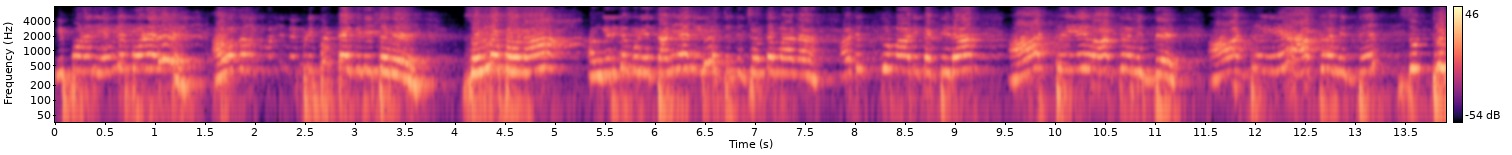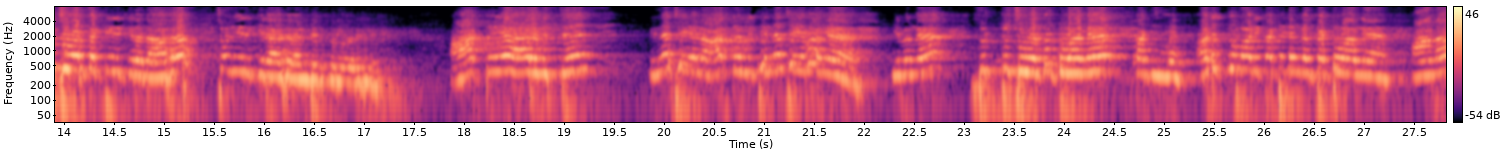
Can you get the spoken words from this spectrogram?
இப்பொழுது எங்க போனது அவங்களுக்கு மட்டும் எப்படி பட்டா கிடைத்தது சொல்ல போனா அங்க இருக்கக்கூடிய தனியார் நிறுவனத்துக்கு சொந்தமான அடுக்குமாடி கட்டிடம் ஆற்றையே ஆக்கிரமித்து ஆற்றையே ஆக்கிரமித்து சுற்றுச்சுவர் கட்டி இருக்கிறதாக சொல்லி இருக்கிறார்கள் அன்பிற்குரியவர்களே ஆற்றையே ஆரம்பித்து என்ன செய்யலாம் ஆக்கிரமித்து என்ன செய்வாங்க? இவங்க சுற்றுச்சுவர் கட்டுவாங்க. அடுக்குமாடி கட்டிடங்கள் கட்டுவாங்க. ஆனா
